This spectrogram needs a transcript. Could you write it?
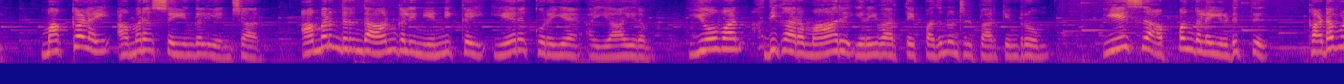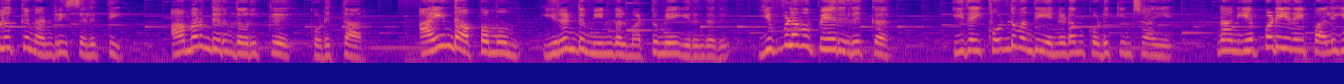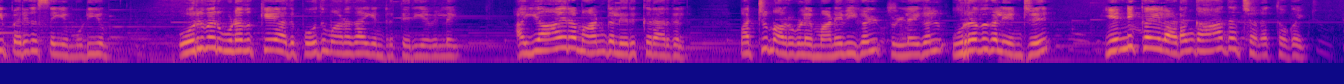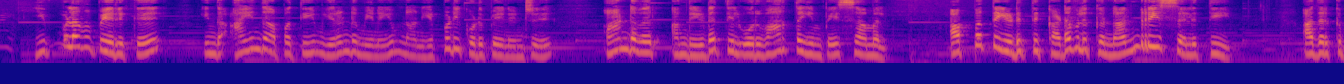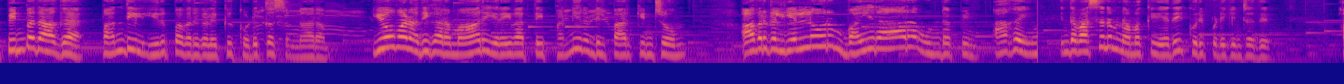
மக்களை அமர செய்யுங்கள் என்றார். அமர்ந்திருந்த ஆண்களின் எண்ணிக்கை ஏறக்குறைய ஐயாயிரம். யோவான் அதிகாரம் ஆறு இறைவார்த்தை பதினொன்றில் பார்க்கின்றோம். இயேசு அப்பங்களை எடுத்து கடவுளுக்கு நன்றி செலுத்தி அமர்ந்திருந்தோருக்கு கொடுத்தார். ஐந்து அப்பமும் இரண்டு மீன்கள் மட்டுமே இருந்தது. இவ்வளவு பேர் இருக்க இதை கொண்டு வந்து என்னிடம் கொடுக்கின்றாயே. நான் எப்படி இதை பழுகி பெருக செய்ய முடியும்? ஒருவர் உணவுக்கே அது போதுமானதா என்று தெரியவில்லை. ஐயாயிரம் ஆண்கள் இருக்கிறார்கள். மற்றும் அவர்களுடைய மனைவிகள் பிள்ளைகள் உறவுகள் என்று எண்ணிக்கையில் அடங்காத ஜனத்தொகை. இவ்வளவு பேருக்கு இந்த ஐந்து அப்பத்தையும் இரண்டு மீனையும் நான் எப்படி கொடுப்பேன் என்று ஆண்டவர் அந்த இடத்தில் ஒரு வார்த்தையும் பேசாமல் அப்பத்தை எடுத்து கடவுளுக்கு நன்றி செலுத்தி அதற்கு பின்பதாக பந்தியில் இருப்பவர்களுக்கு கொடுக்க சொன்னாராம். யோவான் அதிகாரம் ஆறு இறைவார்த்தை பன்னிரண்டில் பார்க்கின்றோம். அவர்கள் எல்லோரும் வயிறார உண்ட பின் ஆக இந்த வசனம் நமக்கு எதை குறிப்பிடுகின்றது?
